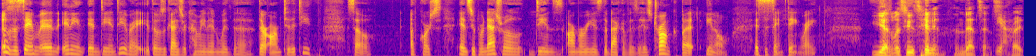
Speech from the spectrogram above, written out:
was the same in any in D and D, right? Those guys are coming in with uh, their arm to the teeth. So, of course, in Supernatural, Dean's armory is the back of his, his trunk, but you know, it's the same thing, right? Yes, but see, it's hidden in that sense. Yeah. Right.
